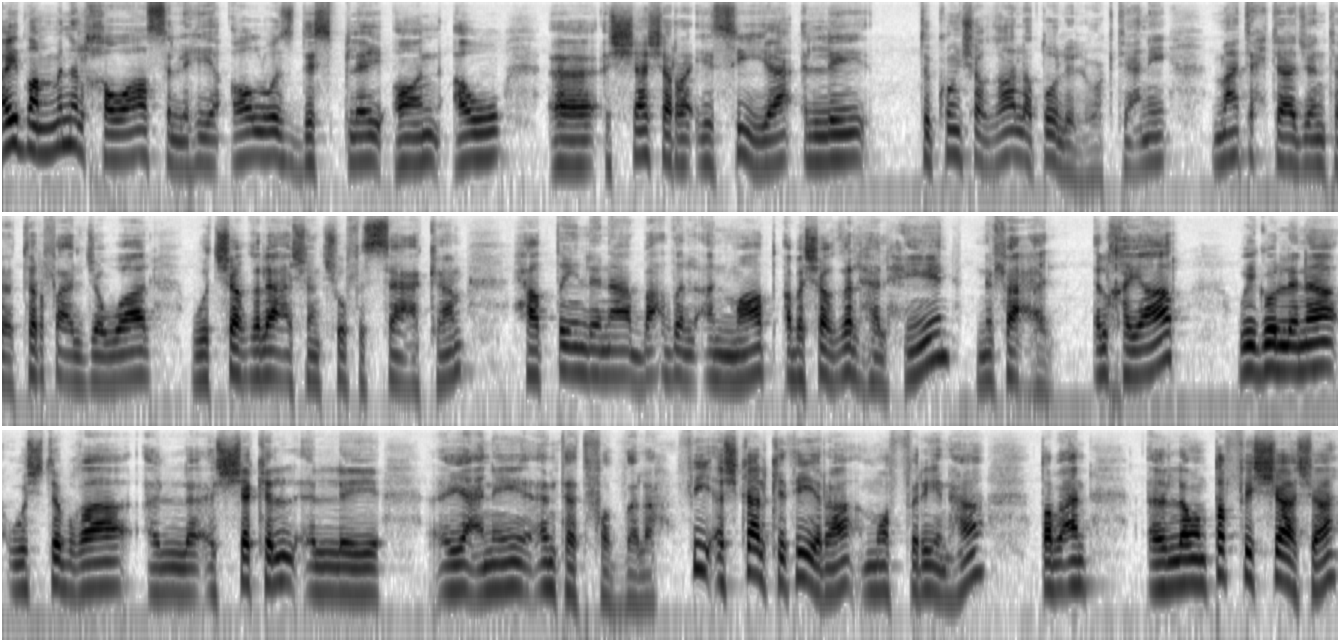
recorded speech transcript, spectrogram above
أيضا من الخواص اللي هي always display on أو الشاشة الرئيسية اللي تكون شغالة طول الوقت. يعني ما تحتاج أنت ترفع الجوال وتشغله عشان تشوف الساعة كم. حاطين لنا بعض الأنماط أبى أشغلها الحين نفعل. الخيار؟ ويقول لنا وش تبغى الشكل اللي يعني أنت تفضله. في أشكال كثيرة موفرينها. طبعا لو نطفي الشاشة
